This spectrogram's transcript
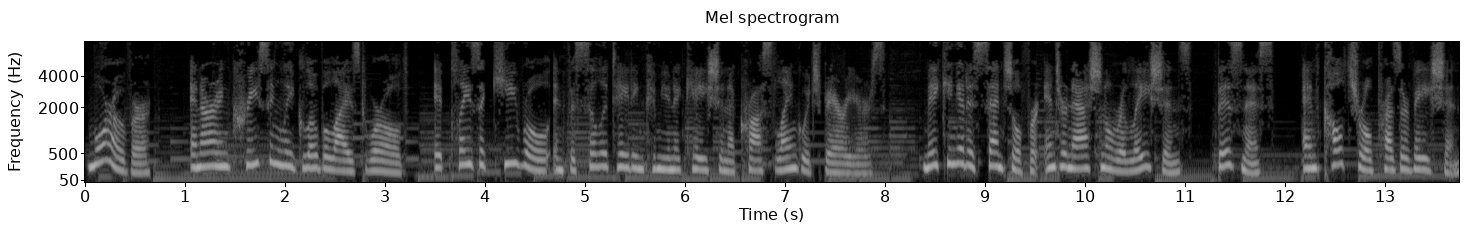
Moreover, in our increasingly globalized world, it plays a key role in facilitating communication across language barriers, making it essential for international relations, business, and cultural preservation.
